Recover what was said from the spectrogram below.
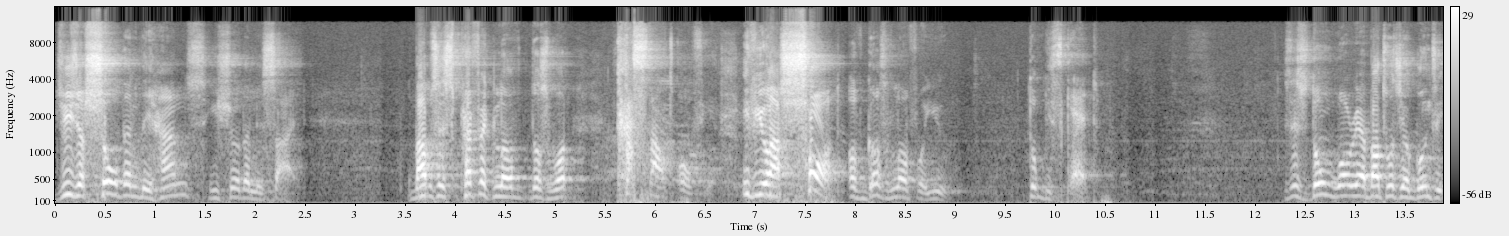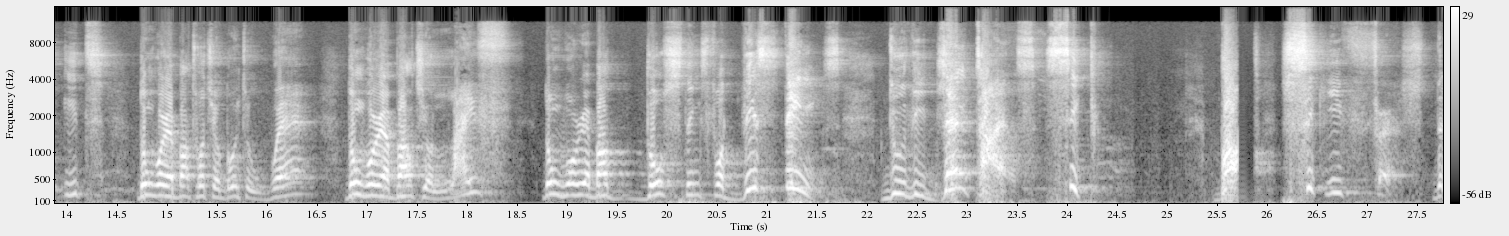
Jesus showed them the hands, he showed them his side. The Bible says perfect love does what? Cast out all fear. If you are short of God's love for you, don't be scared. He says, Don't worry about what you're going to eat. Don't worry about what you're going to wear. Don't worry about your life. Don't worry about those things. For these things do the Gentiles seek. Seek ye first the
